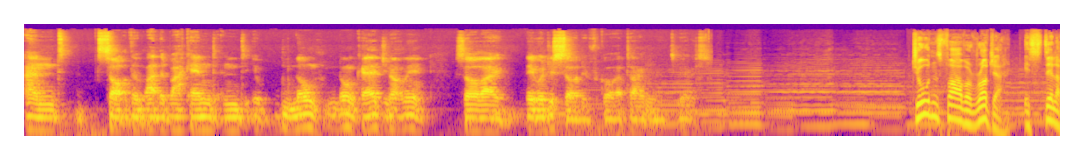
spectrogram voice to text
and sort of the like the back end and it, no no one cared, you know what I mean? So like it was just so difficult at time to be honest. Jordan's father Roger is still a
